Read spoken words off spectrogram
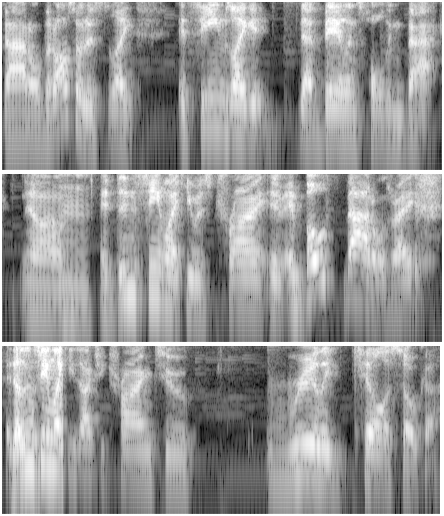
battle, but also just like it seems like it, that Baylan's holding back. Um, Mhm. It didn't seem like he was trying in, in both battles, right? It doesn't seem like he's actually trying to really kill Ahsoka,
